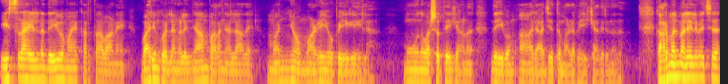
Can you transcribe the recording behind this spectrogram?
ഇസ്രായേലിന്റെ ദൈവമായ കർത്താവാണേ വരും കൊല്ലങ്ങളിൽ ഞാൻ പറഞ്ഞല്ലാതെ മഞ്ഞോ മഴയോ പെയ്യുകയില്ല. മൂന്ന് വർഷത്തേക്കാണ് ദൈവം ആ രാജ്യത്ത് മഴ പെയ്യ്ക്കാതിരുന്നത് കാർമൽ മലയിൽ വെച്ച്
